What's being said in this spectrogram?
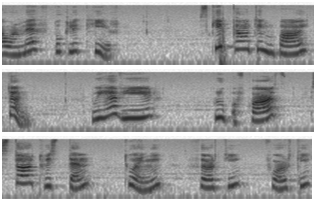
Our math booklet here. Skip counting by 10. We have here group of cards. Start with 10, 20, 30, 40,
